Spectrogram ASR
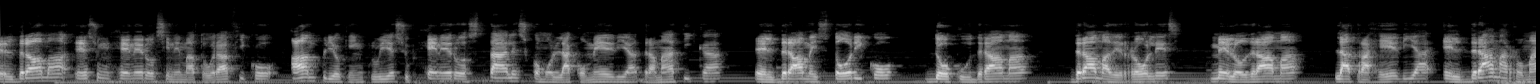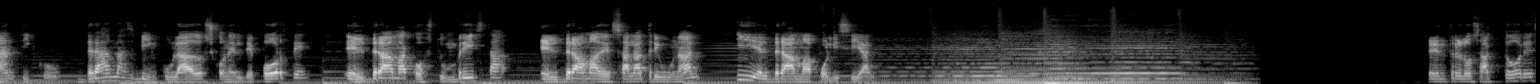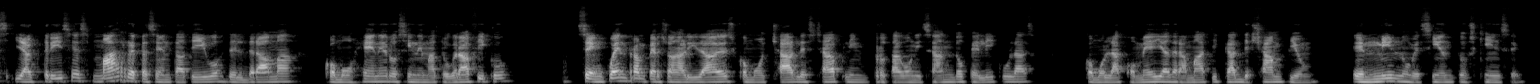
El drama es un género cinematográfico amplio que incluye subgéneros tales como la comedia dramática, el drama histórico, docudrama, drama de roles, melodrama, la tragedia, el drama romántico, dramas vinculados con el deporte, el drama costumbrista, el drama de sala tribunal y el drama policial. Entre los actores y actrices más representativos del drama como género cinematográfico, se encuentran personalidades como Charles Chaplin protagonizando películas como la comedia dramática The Champion en 1915,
